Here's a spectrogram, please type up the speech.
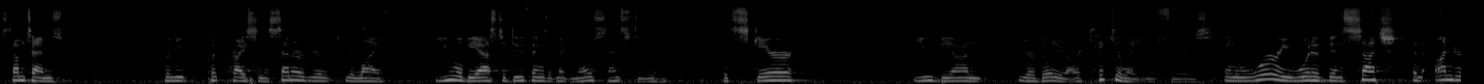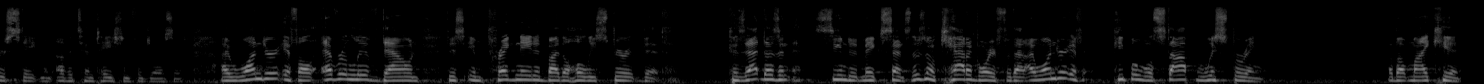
Sometimes when you put Christ in the center of your, your life, you will be asked to do things that make no sense to you, that scare you beyond your ability to articulate your fears. And worry would have been such an understatement of a temptation for Joseph. I wonder if I'll ever live down this impregnated by the Holy Spirit bit, because that doesn't seem to make sense. There's no category for that. I wonder if people will stop whispering about my kid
